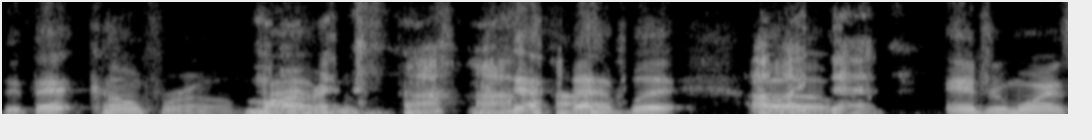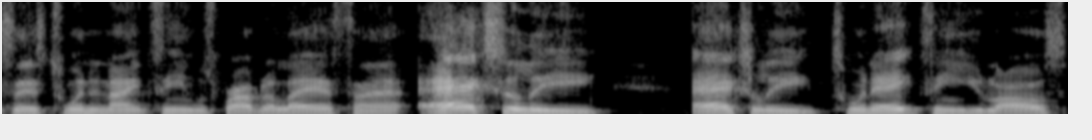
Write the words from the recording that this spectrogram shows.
did that come from? Marvin. Huh? Huh? Huh? but I like uh, that. Andrew Morgan says 2019 was probably the last time. Actually, actually 2018 you lost,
